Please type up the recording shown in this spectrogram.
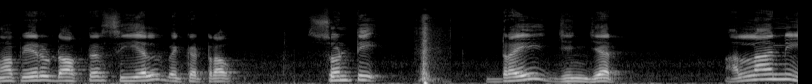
నా పేరు డాక్టర్ సిఎల్ వెంకట్రావు. సొంటి డ్రై జింజర్. అల్లాన్ని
